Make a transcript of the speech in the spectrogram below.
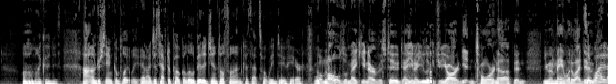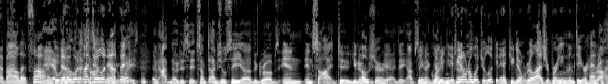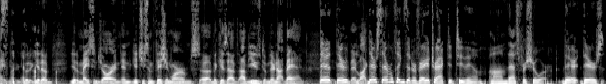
Oh my goodness. I understand completely. And I just have to poke a little bit of gentle fun because that's what we do here. well, moles will make you nervous too. You know, you look at your yard getting torn up and you're going, man, what do I do? So why did I buy all that sod? Yeah, you know, what am I doing out there? and I've noticed it. Sometimes you'll see uh, the grubs in inside too. You know. Oh, sure. Yeah, they, I've seen Yeah. it quite I mean, if you don't know what you're looking at, you don't realize you're bringing them to your house. Right, put get a get a mason jar and, and get you some fishing worms uh, because I've I've used them. They're not bad. There, there, they like there's several things that are very attracted to them. Um, that's for sure. There, there's,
